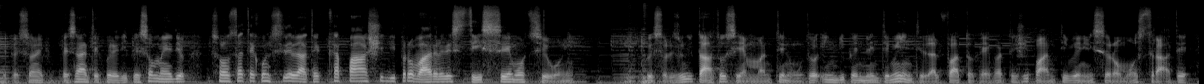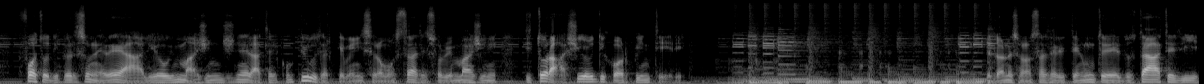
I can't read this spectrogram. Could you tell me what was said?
Le persone più pesanti e quelle di peso medio sono state considerate capaci di provare le stesse emozioni. Questo risultato si è mantenuto indipendentemente dal fatto che ai partecipanti venissero mostrate foto di persone reali o immagini generate al computer, che venissero mostrate solo immagini di toraci o di corpi interi. Donne sono state ritenute dotate di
